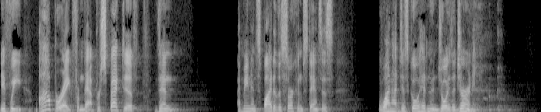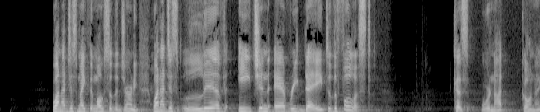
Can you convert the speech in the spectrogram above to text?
If we operate from that perspective, then, I mean, in spite of the circumstances, why not just go ahead and enjoy the journey? Why not just make the most of the journey? Why not just live each and every day to the fullest? Because we're not going to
